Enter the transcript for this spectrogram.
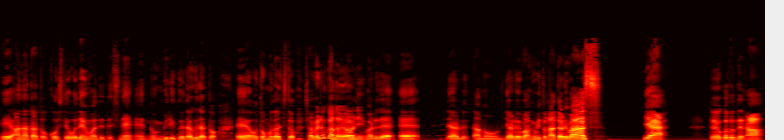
えーあなたとこうしてお電話でですね、えーのんびりぐだぐだと、えお友達と喋るかのように、まるで、えやる、あの、やる番組となっております。いやということでな、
